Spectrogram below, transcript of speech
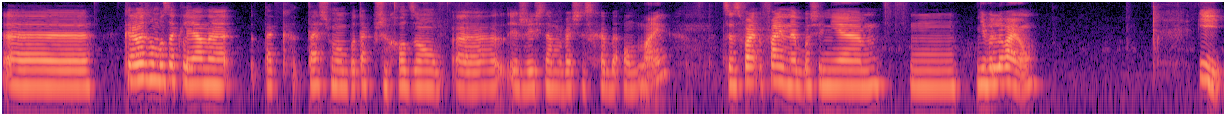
E, kremy są zaklejane tak taśmą, bo tak przychodzą, e, jeżeli się zamawia się z Hebe online. Co jest fa- fajne, bo się nie, mm, nie wylewają. I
